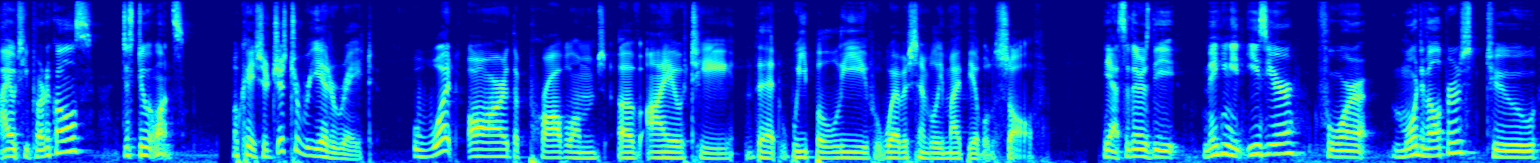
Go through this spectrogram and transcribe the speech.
IoT protocols. Just do it once. Okay, so just to reiterate, what are the problems of IoT that we believe WebAssembly might be able to solve? Yeah, so there's the making it easier for more developers to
